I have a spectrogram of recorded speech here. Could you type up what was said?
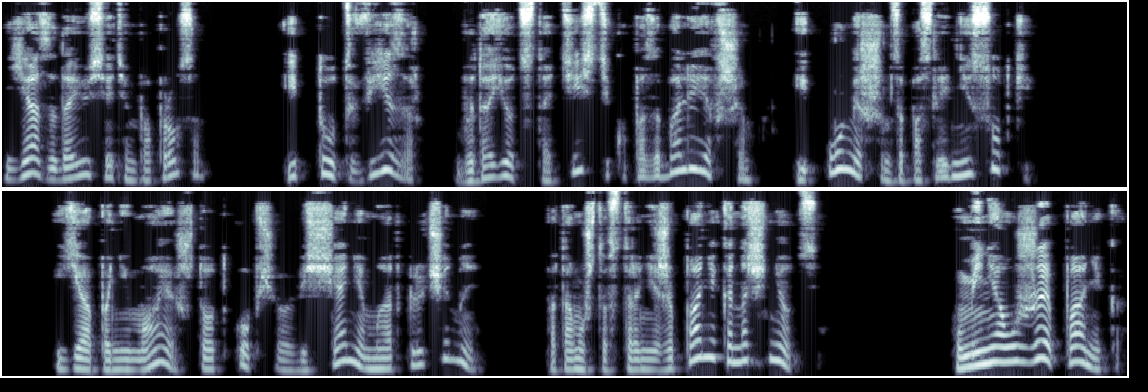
Я задаюсь этим вопросом, и тут визор выдает статистику по заболевшим и умершим за последние сутки. Я понимаю, что от общего вещания мы отключены, потому что в стране же паника начнется. У меня уже паника.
